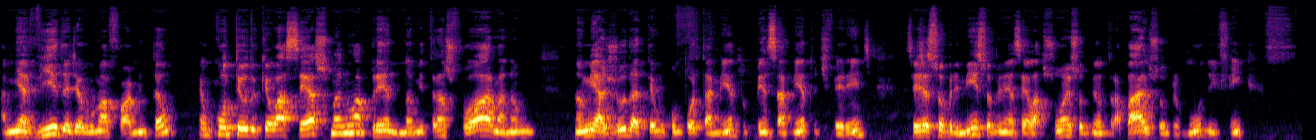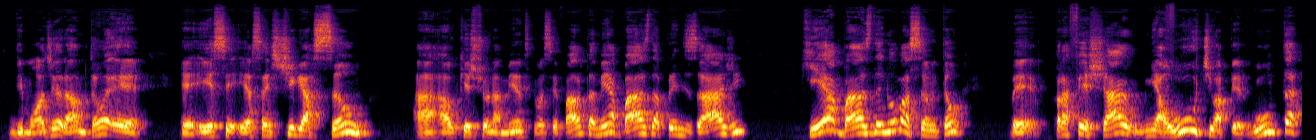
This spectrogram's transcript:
a minha vida de alguma forma. Então, é um conteúdo que eu acesso, mas não aprendo, não me transforma, não, não me ajuda a ter um comportamento, um pensamento diferente, seja sobre mim, sobre minhas relações, sobre meu trabalho, sobre o mundo, enfim, de modo geral. Então, é, é, esse, essa instigação a, ao questionamento que você fala também é a base da aprendizagem, que é a base da inovação. Então, é, para fechar, minha última pergunta,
